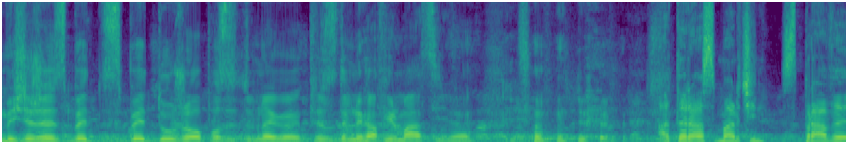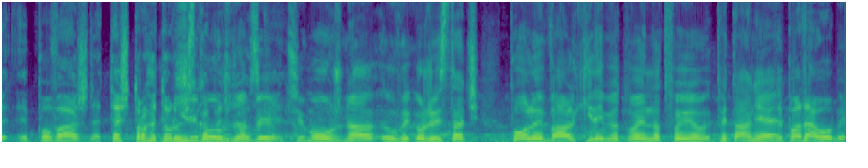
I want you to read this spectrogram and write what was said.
Myślę, że zbyt, zbyt dużo pozytywnego, pozytywnych afirmacji, nie? A teraz Marcin, sprawy e, poważne. Też trochę Czy można, wy, czy można wykorzystać pole walki, mi odpowiem na twoje pytanie. Wypadałoby.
